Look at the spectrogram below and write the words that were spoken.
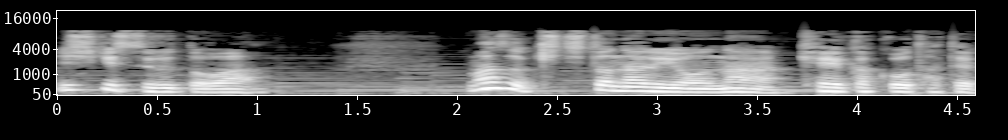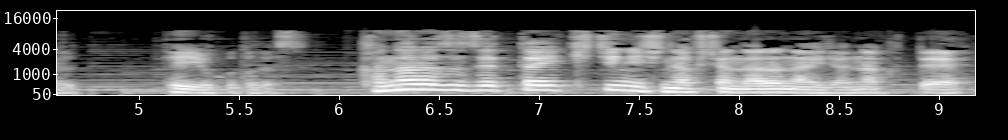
意識するとは、まず基地となるような計画を立てるっていうことです。必ず絶対基地にしなくちゃならないじゃなくて、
